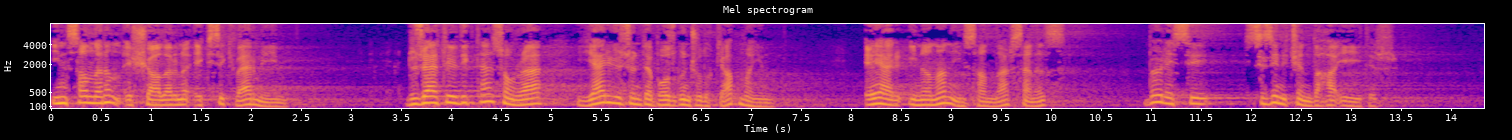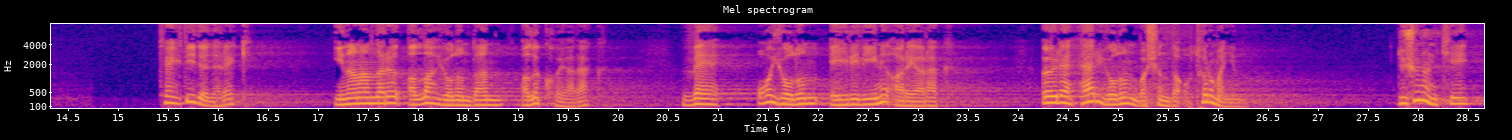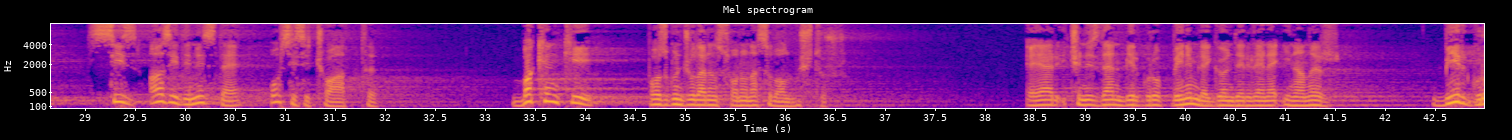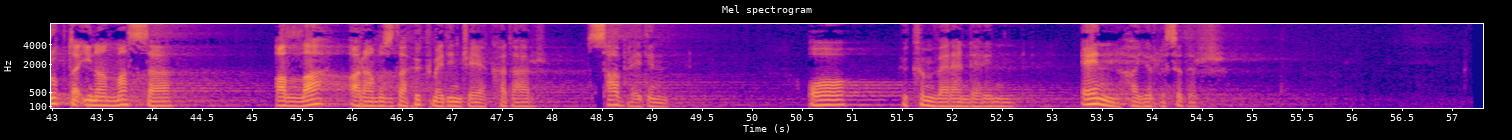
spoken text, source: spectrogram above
İnsanların eşyalarını eksik vermeyin. Düzeltildikten sonra yeryüzünde bozgunculuk yapmayın. Eğer inanan insanlarsanız, böylesi sizin için daha iyidir. Tehdit ederek, inananları Allah yolundan alıkoyarak ve o yolun eğriliğini arayarak öyle her yolun başında oturmayın. Düşünün ki siz az idiniz de o sizi çoğalttı. Bakın ki bozguncuların sonu nasıl olmuştur. Eğer içinizden bir grup benimle gönderilene inanır, bir grup da inanmazsa, Allah aramızda hükmedinceye kadar sabredin. O hüküm verenlerin en hayırlısıdır.''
